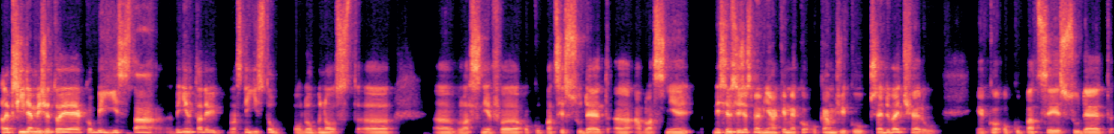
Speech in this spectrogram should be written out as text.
Ale přijde mi, že to je jakoby jistá, vidím tady vlastně jistou podobnost vlastně v okupaci Sudet a vlastně myslím si, že jsme v nějakém jako okamžiku předvečeru jako okupaci Sudet, eh,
